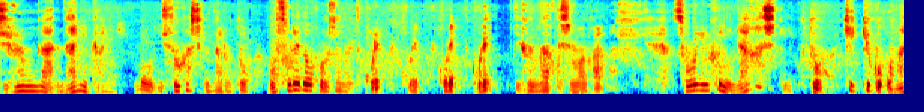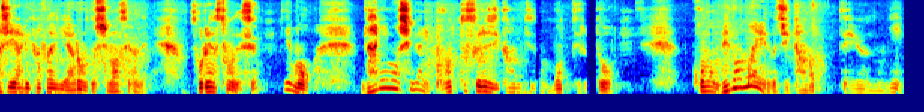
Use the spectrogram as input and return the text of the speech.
自分が何かにもう忙しくなると、もうそれどころじゃないです。これ、これ、これ、これっていう風になってしまうから。そういう風に流していくと、結局同じやり方でやろうとしますよね。それはそうですよ。でも、何もしない、ぼーっとする時間っていうのを持ってると、この目の前の時間っていうのに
